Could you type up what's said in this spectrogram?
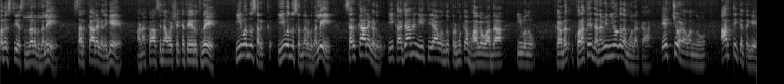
ಪರಿಸ್ಥಿತಿಯ ಸಂದರ್ಭದಲ್ಲಿ ಸರ್ಕಾರಗಳಿಗೆ ಹಣಕಾಸಿನ ಅವಶ್ಯಕತೆ ಇರುತ್ತದೆ. ಈ ಒಂದು ಸರ್ಕ, ಈ ಒಂದು ಸಂದರ್ಭದಲ್ಲಿ ಸರ್ಕಾರಗಳು ಈ ಖಜಾನೆ ನೀತಿಯ ಒಂದು ಪ್ರಮುಖ ಭಾಗವಾದ ಈ ಒಂದು ಕೊರತೆ ಕೊರತೆ ಧನವಿನಿಯೋಗದ ಮೂಲಕ ಹೆಚ್ಚು ಹಣವನ್ನು ಆರ್ಥಿಕತೆಗೆ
